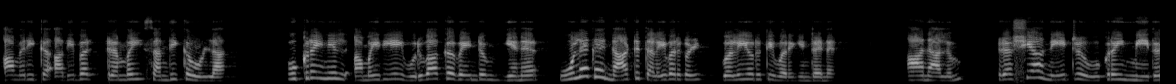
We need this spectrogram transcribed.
அமெரிக்க அதிபர் ட்ரம்பை சந்திக்க உள்ளார். உக்ரைனில் அமைதியை உருவாக்க வேண்டும் என உலக நாட்டு தலைவர்கள் வலியுறுத்தி வருகின்றனர். ஆனாலும் ரஷ்யா நேற்று உக்ரைன் மீது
